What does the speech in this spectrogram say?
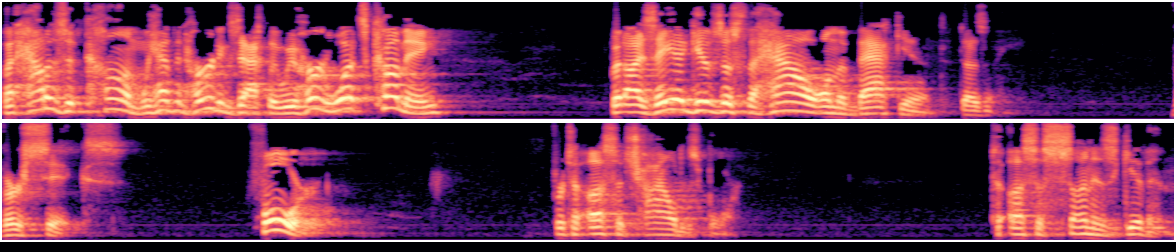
But how does it come? We haven't heard exactly. We heard what's coming, but Isaiah gives us the how on the back end, doesn't he? Verse 6 For, for to us a child is born, to us a son is given,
